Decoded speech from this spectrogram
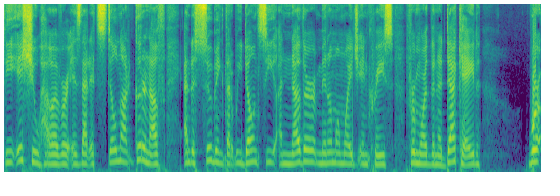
The issue, however, is that it's still not good enough, and assuming that we don't see another minimum wage increase for more than a decade, we're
